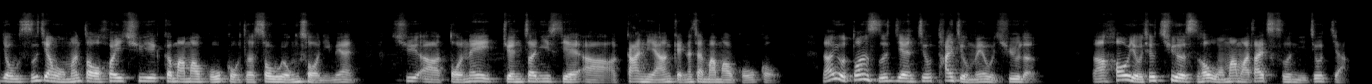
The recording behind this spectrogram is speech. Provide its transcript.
有时间，我们都会去个猫猫狗狗的收容所里面去啊，岛内捐赠一些啊干粮给那些猫猫狗狗。然后有段时间就太久没有去了，然后有些去的时候，我妈妈在吃，你就讲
